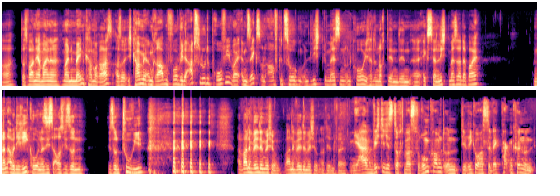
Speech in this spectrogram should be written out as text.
Ja, das waren ja meine, meine Main-Kameras. Also ich kam mir im Graben vor wie der absolute Profi, weil M6 und aufgezogen und Licht gemessen und Co. Ich hatte noch den, den äh, externen Lichtmesser dabei. Und dann aber die Rico und dann siehst du aus wie so ein, wie so ein Turi. war eine wilde Mischung. War eine wilde Mischung auf jeden Fall. Ja, wichtig ist doch, was rumkommt und die Rico hast du wegpacken können und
